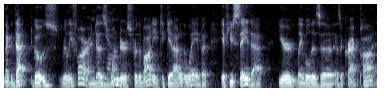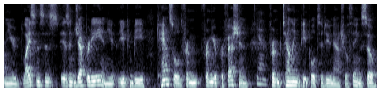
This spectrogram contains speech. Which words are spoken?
like that goes really far and does Yeah. wonders for the body to get out of the way but if you say that you're labeled as a as a crackpot and your license is, is in jeopardy and you, you can be canceled from from your profession Yeah. from telling people to do natural things so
